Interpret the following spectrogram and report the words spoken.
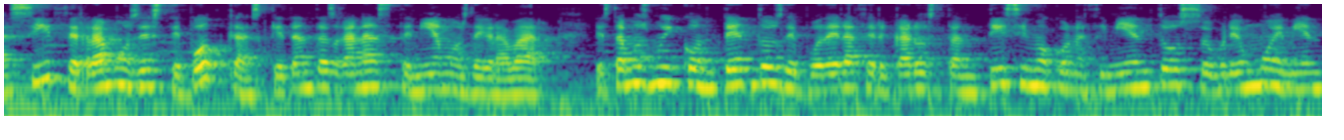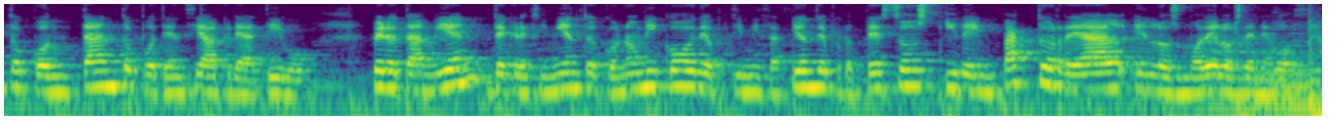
Así cerramos este podcast que tantas ganas teníamos de grabar. Estamos muy contentos de poder acercaros tantísimo conocimiento sobre un movimiento con tanto potencial creativo, pero también de crecimiento económico, de optimización de procesos y de impacto real en los modelos de negocio.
